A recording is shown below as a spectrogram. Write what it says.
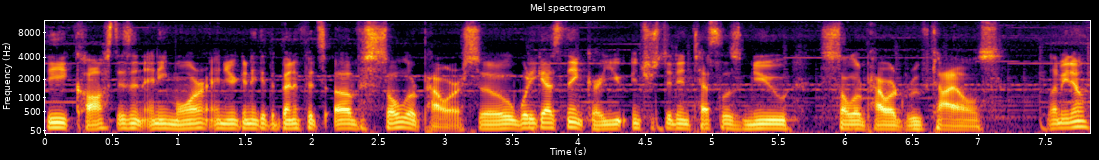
the cost isn't anymore and you're going to get the benefits of solar power. So, what do you guys think? Are you interested in Tesla's new solar powered roof tiles? Let me know.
